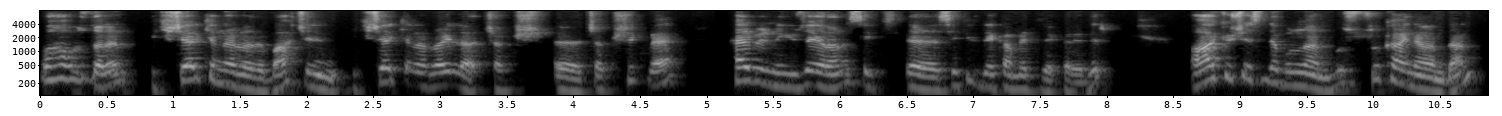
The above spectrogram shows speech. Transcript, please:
Bu havuzların ikişer kenarları bahçenin ikişer kenarlarıyla çakış, e, çakışık ve her birinin yüzey alanı 8, e, 8 dekametre karedir. A köşesinde bulunan bu su kaynağından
